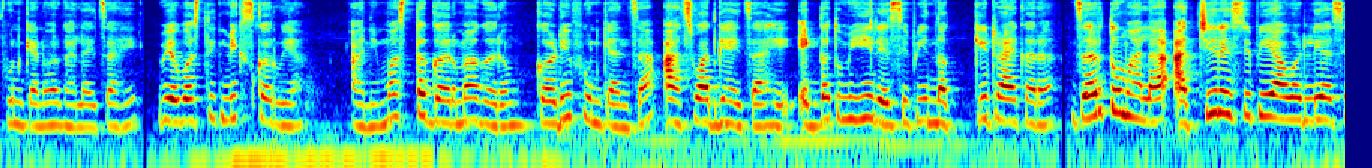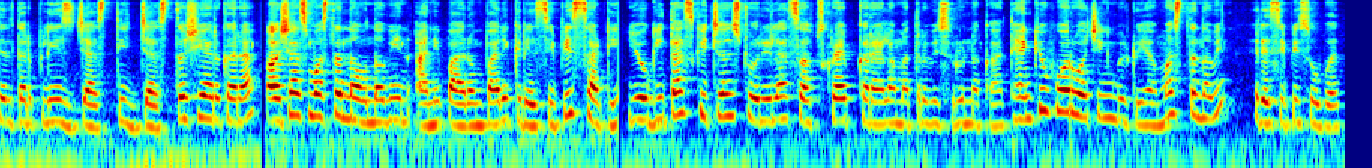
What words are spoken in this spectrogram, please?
फुनक्यांवर घालायचं आहे. व्यवस्थित मिक्स करूया. आणि मस्त गरमागरम कढी फुनक्यांचा आस्वाद घ्यायचा आहे. एकदा तुम्ही ही रेसिपी नक्की ट्राय करा. जर तुम्हाला आजची रेसिपी आवडली असेल तर प्लीज जास्तीत जास्त शेअर करा. अशाच मस्त नवनवीन आणि पारंपरिक रेसिपीजसाठी योगितास किचन स्टोरीला सबस्क्राईब करायला मात्र विसरू नका. थँक्यू फॉर वॉचिंग भेटूया मस्त नवीन रेसिपीसोबत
